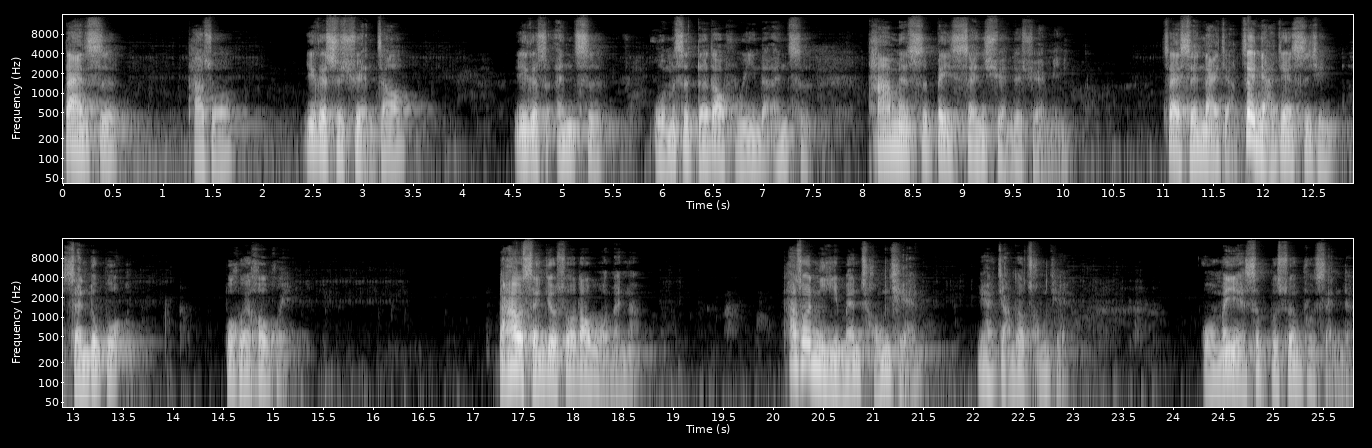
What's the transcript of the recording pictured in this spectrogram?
但是他说，一个是选招，一个是恩赐，我们是得到福音的恩赐，他们是被神选的选民，在神来讲，这两件事情神都不不会后悔。然后神就说到我们了，他说：“你们从前，你看讲到从前，我们也是不顺服神的，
